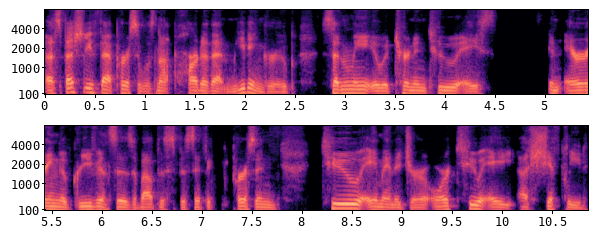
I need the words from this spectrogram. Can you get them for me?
especially if that person was not part of that meeting group, suddenly it would turn into a an airing of grievances about this specific person to a manager or to a, a shift lead.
